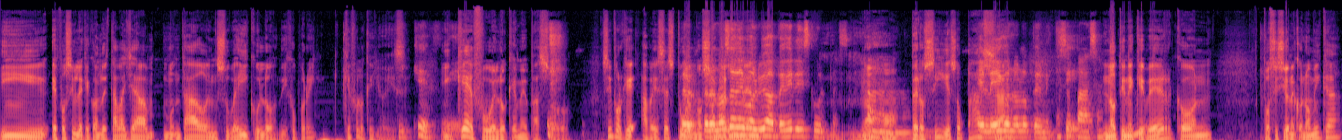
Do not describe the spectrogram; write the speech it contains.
Y es posible que cuando estaba ya montado en su vehículo, dijo, pero ¿y ¿qué fue lo que yo hice? ¿Y qué fue, lo que me pasó? Sí, porque a veces tú pero, Pero no se devolvió a pedir disculpas. No, pero sí, eso pasa. El ego no lo permite. Eso pasa. No tiene que ver con posición económica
